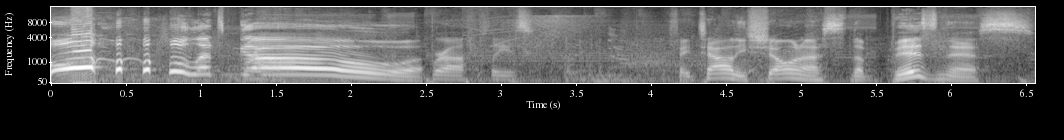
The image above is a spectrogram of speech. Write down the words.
Ooh, let's go! Bruh, please. Fatality showing us the business.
